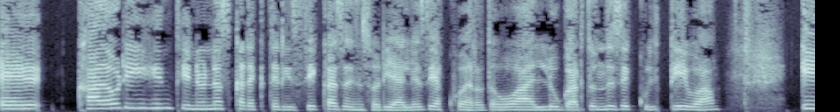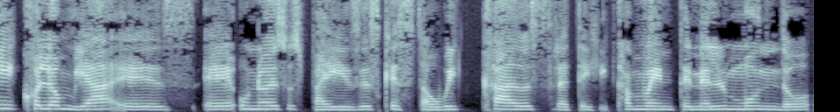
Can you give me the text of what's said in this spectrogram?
Eh, cada origen tiene unas características sensoriales de acuerdo al lugar donde se cultiva y Colombia es eh, uno de esos países que está ubicado estratégicamente en el mundo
